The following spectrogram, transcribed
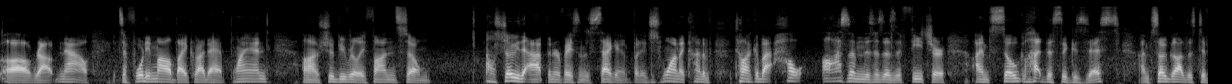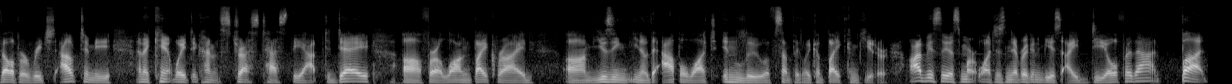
uh, route now. It's a 40 mile bike ride I have planned. Uh, should be really fun. So I'll show you the app interface in a second, but I just want to kind of talk about how awesome this is as a feature. I'm so glad this exists. I'm so glad this developer reached out to me, and I can't wait to kind of stress test the app today uh, for a long bike ride um, using you know the Apple Watch in lieu of something like a bike computer. Obviously, a smartwatch is never going to be as ideal for that, but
